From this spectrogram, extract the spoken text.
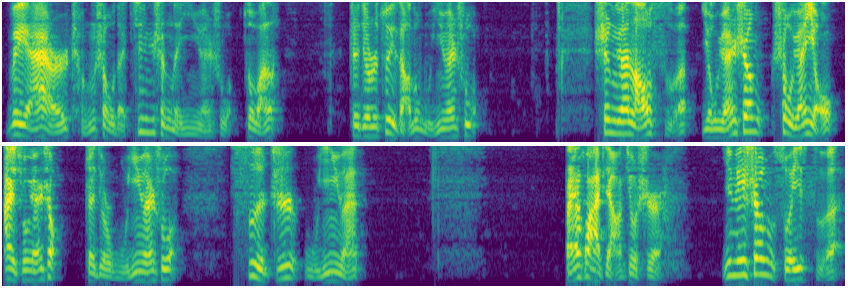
为爱而承受的今生的因缘说，做完了。这就是最早的五因缘说。生缘老死，有缘生，受缘有，爱求缘受，这就是五因缘说。四支五因缘，白话讲就是因为生所以死，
